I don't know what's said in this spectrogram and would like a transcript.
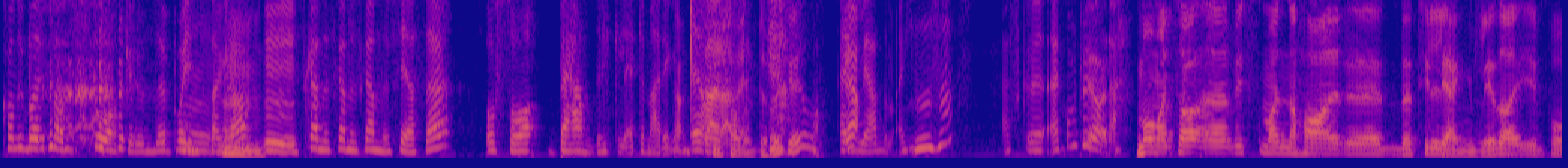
Kan du bare ta en stalkerunde på Instagram? Mm. Skanne, skanne, skanne fjeset. Og så bam, drikkeleken er i gang. Ja. Der er vi. det blir gøy, da. Jeg gleder meg. Jeg, skal, jeg kommer til å gjøre det. Man ta, eh, Hvis man har eh, det tilgjengelig da, i, på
